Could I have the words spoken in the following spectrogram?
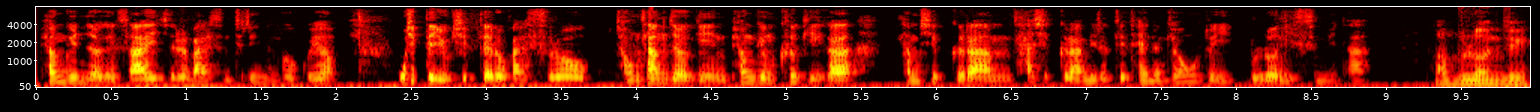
평균적인 사이즈를 말씀드리는 거고요. 50대, 60대로 갈수록 정상적인 평균 크기가 30g, 40g 이렇게 되는 경우도 물론 있습니다. 아, 물론 이제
